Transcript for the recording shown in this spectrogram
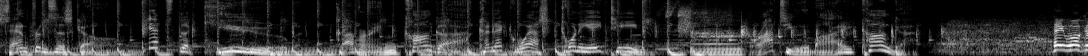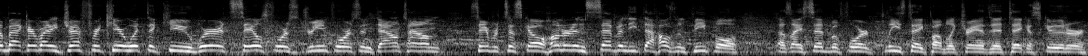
San Francisco. It's theCUBE, covering Conga Connect West 2018. Brought to you by Conga. Hey, welcome back everybody. Jeff Frick here with theCUBE. We're at Salesforce Dreamforce in downtown San Francisco, 170,000 people. As I said before, please take public transit, take a scooter,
